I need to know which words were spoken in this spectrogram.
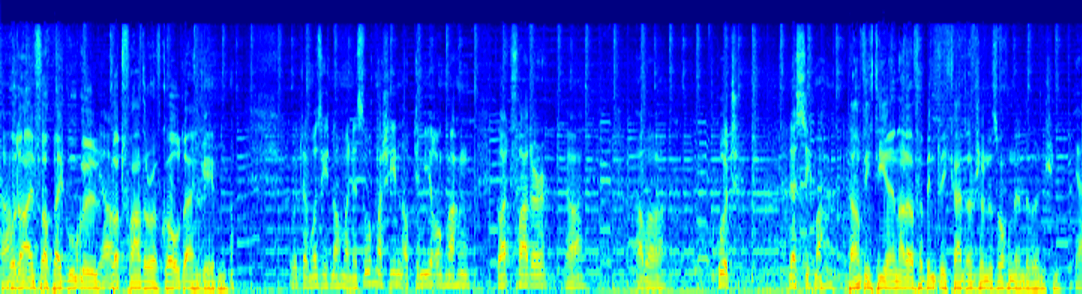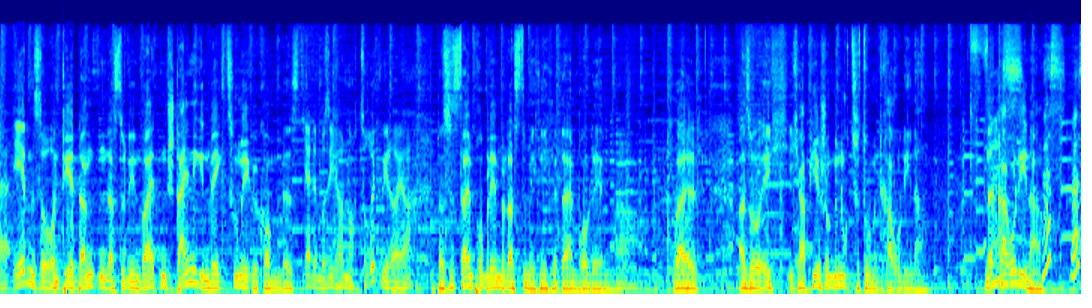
Ja, Oder einfach bei Google Ja. Godfather of Gold eingeben. gut, da muss ich nochmal eine Suchmaschinenoptimierung machen. Godfather, ja, aber gut, lässt sich machen. Darf ich dir in aller Verbindlichkeit ein schönes Wochenende wünschen? Ja, ebenso. Und dir danken, dass du den weiten, steinigen Weg zu mir gekommen bist. ja, dann muss ich auch noch zurück wieder, ja. Das ist dein Problem, belaste mich nicht mit deinem Problem. Weil, also ich, ich habe hier schon genug zu tun mit Carolina. Ne, Carolina? Was? Was?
